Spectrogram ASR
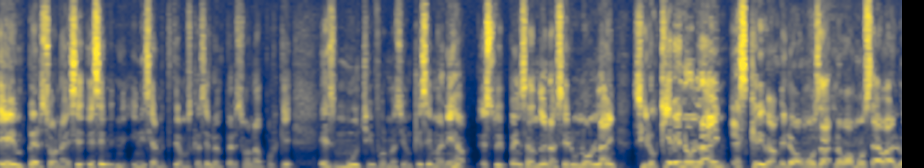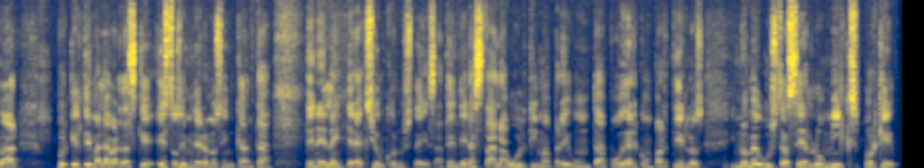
en persona. Ese, ese inicialmente tenemos que hacerlo en persona porque es mucha información que se maneja. Estoy pensando en hacer un online. Si lo quieren creen online, escríbame, lo vamos, a, lo vamos a evaluar, porque el tema, la verdad es que estos seminarios nos encanta tener la interacción con ustedes, atender hasta la última pregunta, poder compartirlos. Y no me gusta hacerlo mix porque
